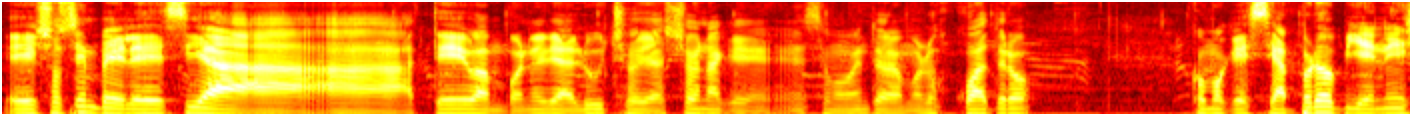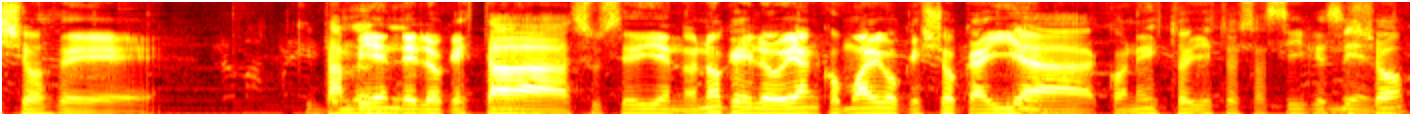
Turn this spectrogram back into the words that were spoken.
eh, yo siempre les decía a, a Teban, ponerle a Lucho y a Jonah, que en ese momento éramos los cuatro, como que se apropien ellos de, también de lo que está sucediendo. No que lo vean como algo que yo caía con esto y esto es así, qué sé Bien. yo.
